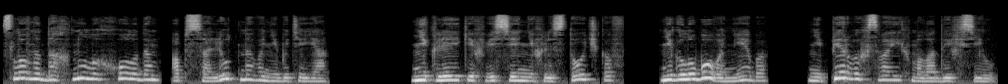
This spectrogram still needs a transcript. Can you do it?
словно дохнуло холодом абсолютного небытия. Ни клейких весенних листочков, ни голубого неба, ни первых своих молодых сил.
